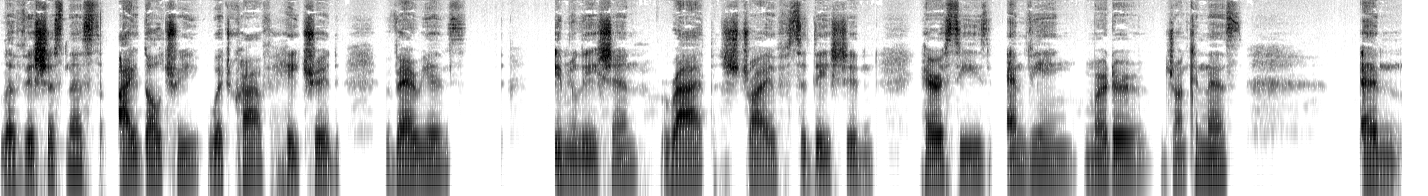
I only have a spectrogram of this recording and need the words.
lasciviousness, idolatry, witchcraft, hatred, variance, emulation, wrath, strife, sedition, heresies, envying, murder, drunkenness, and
